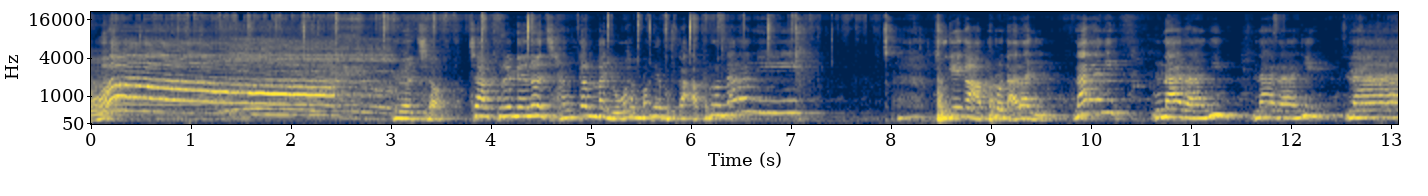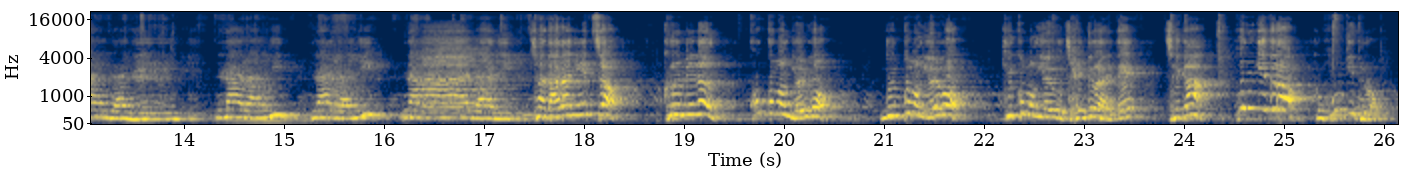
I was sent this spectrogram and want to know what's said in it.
와! 그렇죠. 자 그러면은 잠깐만 요거 한번 해볼까? 앞으로 나란히. 두 개가 앞으로 나란히. 나란히 나란히 나란히 나란히 나란히 나란히 나란히. 자 나란히 했죠? 그러면은 콧구멍 열고 눈구멍 열고 귓구멍 열고 잘 들어야 돼 제가 홍기 들어 그럼 홍기 들어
